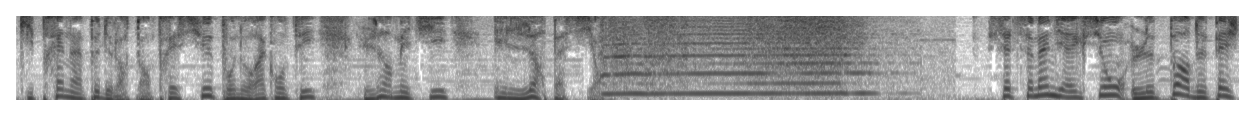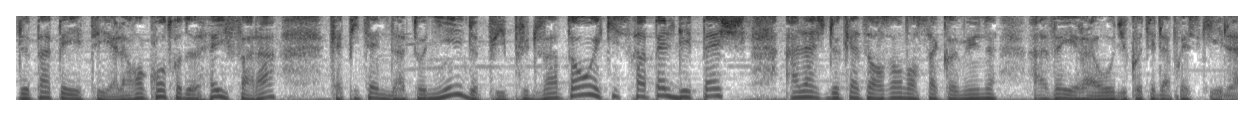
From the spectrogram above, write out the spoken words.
qui prennent un peu de leur temps précieux pour nous raconter leur métier et leur passion. Cette semaine, direction le port de pêche de Papeete, à la rencontre de Heifara, capitaine d'un tonnier depuis plus de 20 ans et qui se rappelle des pêches à l'âge de 14 ans dans sa commune, à Veirao, du côté de la presqu'île.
